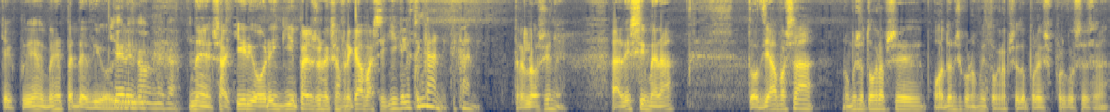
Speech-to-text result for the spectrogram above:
Και είναι 5-2. Και είναι Οι- κανονικά. Ναι, Σακύρι, ο Ρίγκη παίζουν ξαφνικά βασικοί και λες τι κάνει, τι κάνει; Τρελός είναι. Δηλαδή σήμερα το διάβασα, νομίζω το έγραψε, ο Αντώνης Οικονομή το έγραψε το πρωί στο 24.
